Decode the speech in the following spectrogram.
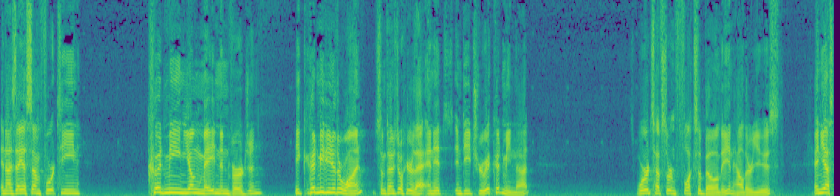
in Isaiah 7:14 could mean young maiden and virgin. It could mean either one. Sometimes you'll hear that, and it's indeed true. It could mean that. Words have certain flexibility in how they're used. And yes,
